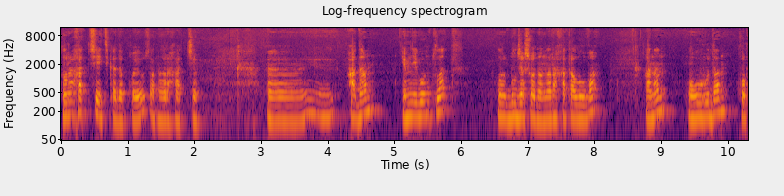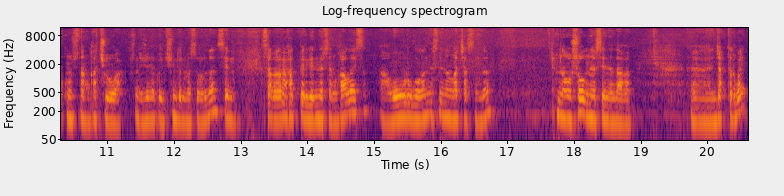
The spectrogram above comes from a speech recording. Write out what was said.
ырахатчы этика деп коебуз аны ырахатчы. Адам эмнеге умтулат бул жашоодон ырахат алууга анан оорудан коркунучтан качууга ушундай жөнөкөй түшүндүрмөсү бар да сен сага ырахат берген нерсени каалайсың а оору кылган нерседен качасың да. Мына ошол нерсени дагы жактырбайт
